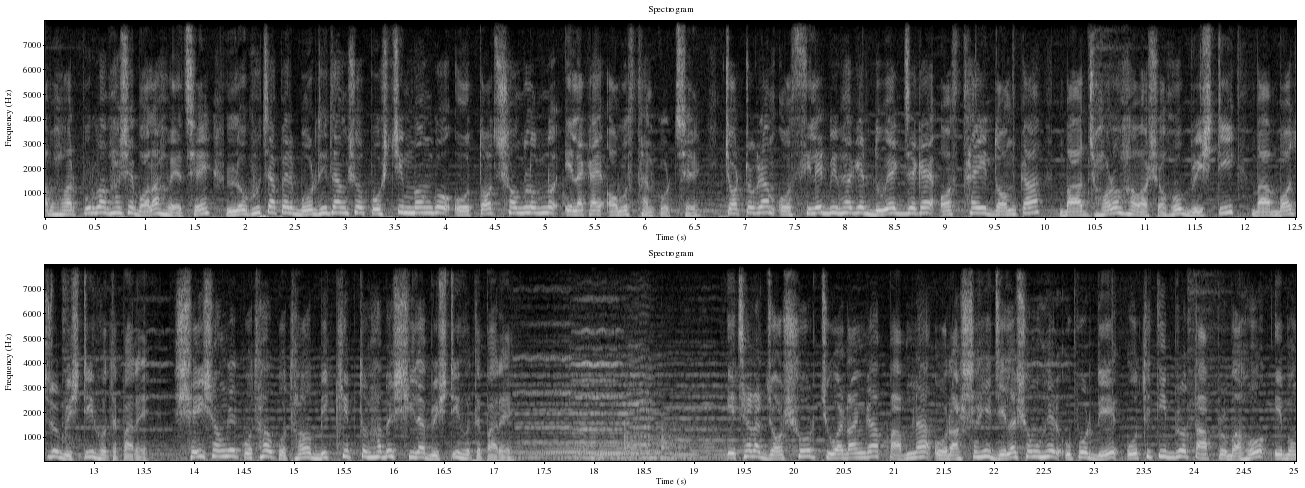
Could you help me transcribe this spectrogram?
আবহাওয়ার পূর্বাভাসে বলা হয়েছে, লঘুচাপের বর্ধিতাংশ পশ্চিমবঙ্গ ও তৎসংলগ্ন এলাকায় অবস্থান করছে। চট্টগ্রাম ও সিলেট বিভাগের দু এক জায়গায় অস্থায়ী দমকা বা ঝড়ো হাওয়া সহ বৃষ্টি বা বজ্রবৃষ্টি হতে পারে। সেই সঙ্গে কোথাও কোথাও বিক্ষিপ্তভাবে শিলাবৃষ্টি হতে পারে। এছাড়া যশোর, চুয়াডাঙ্গা, পাবনা ও রাজশাহী জেলাসমূহের উপর দিয়ে অতি তীব্র তাপপ্রবাহ এবং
